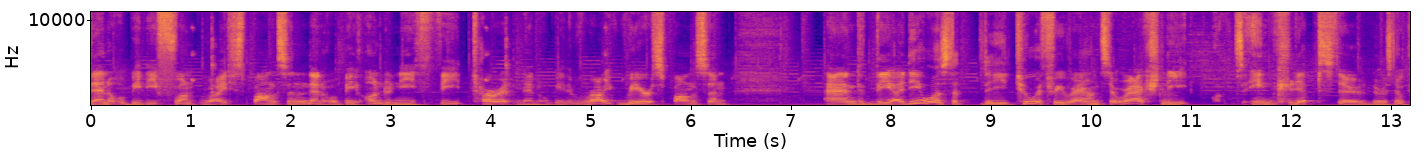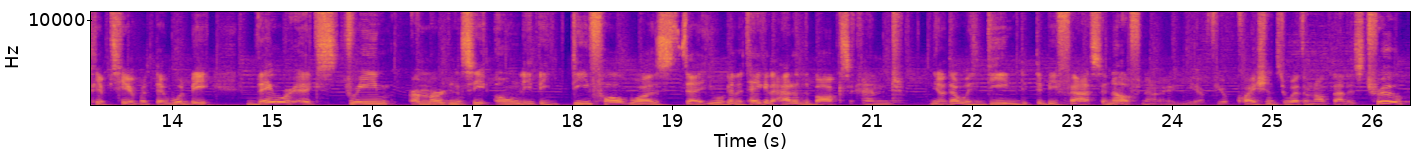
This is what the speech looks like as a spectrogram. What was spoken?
then it will be the front right sponson, then it will be underneath the turret, and then it will be the right rear sponson. And the idea was that the two or three rounds that were actually in clips, there, there was no clips here, but there would be, they were extreme emergency only. The default was that you were going to take it out of the box and you know that was deemed to be fast enough. Now you have your questions to whether or not that is true,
